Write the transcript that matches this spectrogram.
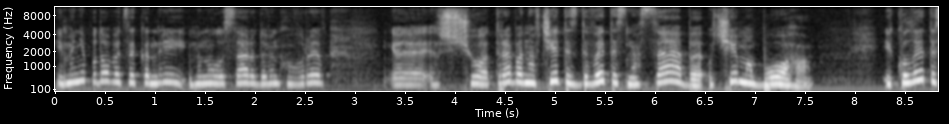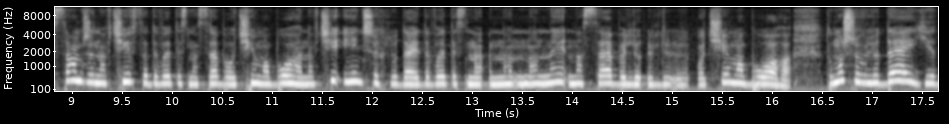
І мені подобається, як Андрій минулу середу він говорив. Е, що треба навчитись дивитись на себе очима Бога. І коли ти сам вже навчився дивитись на себе очима Бога, навчи інших людей дивитись на на, на, на себе лю, очима Бога. Тому що в людей є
